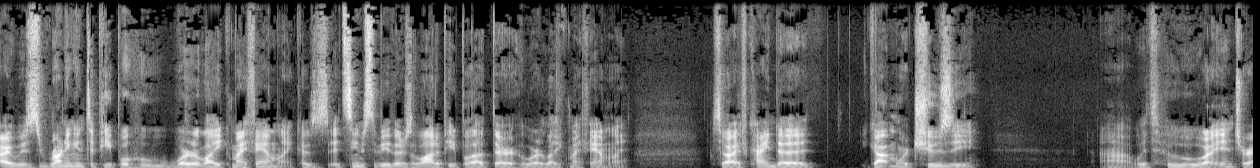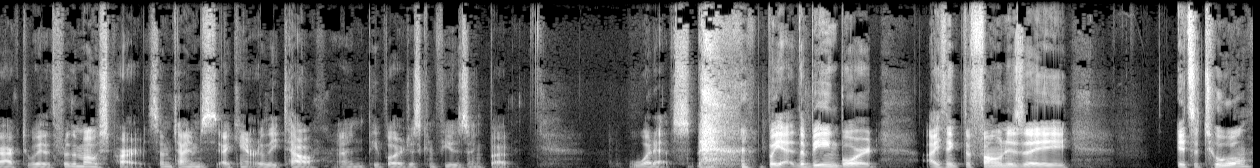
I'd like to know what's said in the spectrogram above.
I was running into people who were like my family because it seems to be there's a lot of people out there who are like my family. So I've kind of got more choosy uh, with who I interact with for the most part. Sometimes I can't really tell, and people are just confusing, but whatevs. but yeah, the being bored. I think the phone is a it's a tool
